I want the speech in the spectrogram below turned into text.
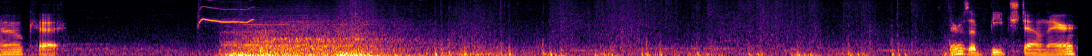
Okay. There's a beach down there.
